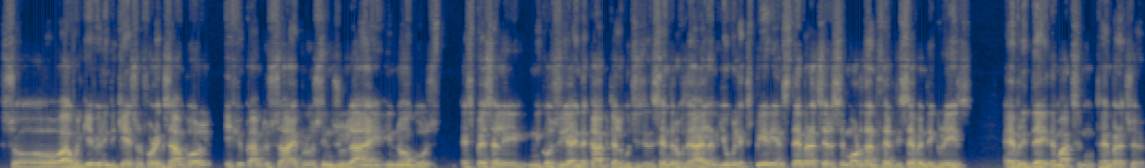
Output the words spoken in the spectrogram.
So, I will give you an indication. For example, if you come to Cyprus in July, in August, especially Nicosia in the capital, which is in the center of the island, you will experience temperatures more than 37 degrees every day, the maximum temperature.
